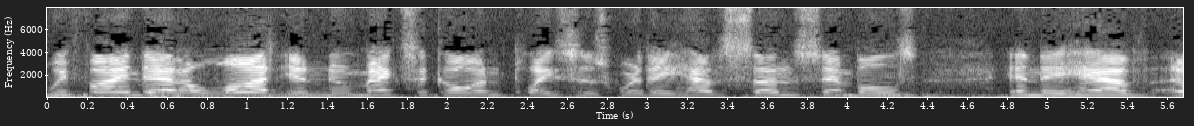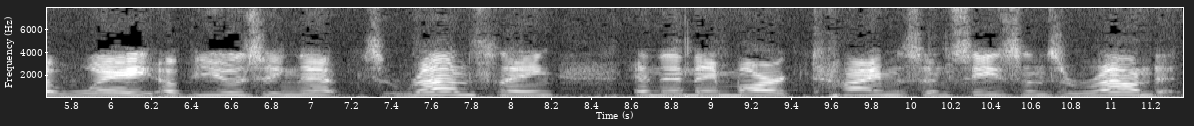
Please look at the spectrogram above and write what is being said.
We find that a lot in New Mexico and places where they have sun symbols and they have a way of using that round thing and then they mark times and seasons around it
